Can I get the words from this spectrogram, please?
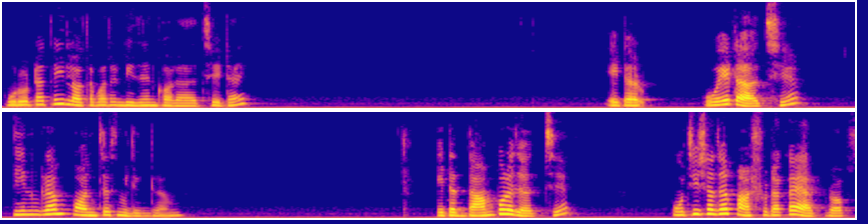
পুরোটাতেই লতা পাতার ডিজাইন করা আছে এটায়। এটার ওয়েট আছে তিন গ্রাম পঞ্চাশ মিলিগ্রাম। এটার দাম পড়ে যাচ্ছে পঁচিশ হাজার পাঁচশো টাকা অ্যাপ্রক্স।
